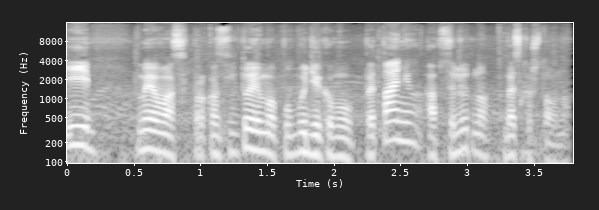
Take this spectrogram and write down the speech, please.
і ми вас проконсультуємо по будь-якому питанню абсолютно безкоштовно.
